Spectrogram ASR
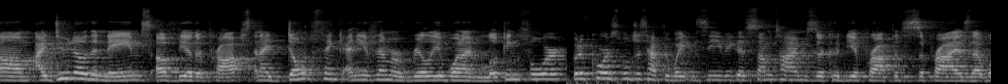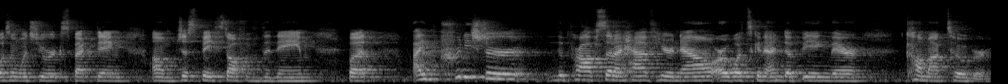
Um, I do know the names of the other props, and I don't think any of them are really what I'm looking for. But of course, we'll just have to wait and see because sometimes there could be a prop that's a surprise that wasn't what you were expecting um, just based off of the name. But I'm pretty sure the props that I have here now are what's going to end up being there come October.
